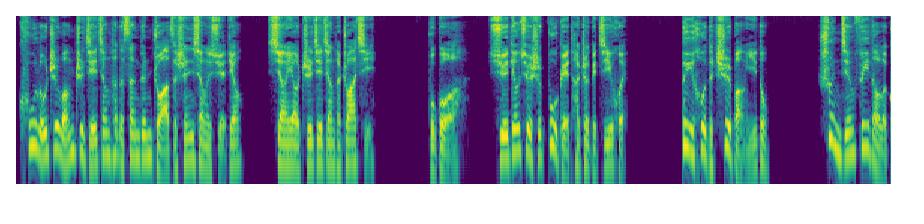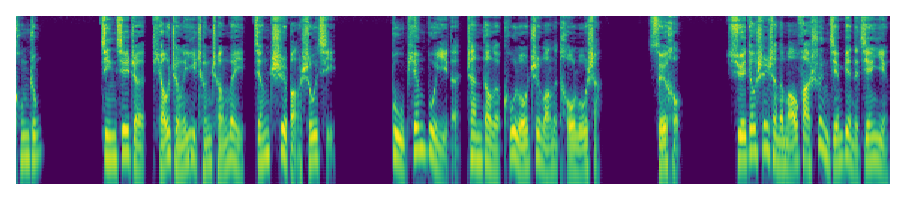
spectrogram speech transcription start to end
骷髅之王直接将他的三根爪子伸向了雪雕，想要直接将他抓起。不过，雪雕却是不给他这个机会，背后的翅膀一动。瞬间飞到了空中，紧接着调整了一成程位，将翅膀收起，不偏不倚的站到了骷髅之王的头颅上。随后，雪雕身上的毛发瞬间变得坚硬，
